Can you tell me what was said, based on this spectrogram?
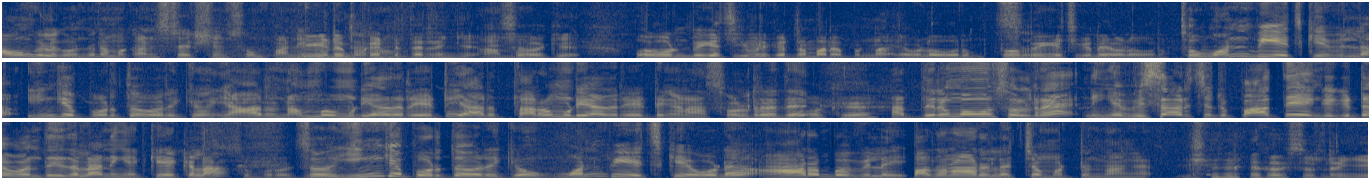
அவங்களுக்கு வந்து நம்ம கன்ஸ்ட்ரக்ஷன்ஸும் பண்ணி வீடும். கட்டி தர்றீங்க ஸோ ஓகே ஒரு ஒன் பிஹெச்கே வீடு கட்டுற மாதிரி அப்படின்னா எவ்வளோ வரும்? டூ பிஹெச்கே எவ்வளோ வரும்? ஸோ ஒன் பிஹெச்கே வில்லா இங்கே பொறுத்த வரைக்கும் யாரும் நம்ப முடியாத ரேட்டு யாரும் தர முடியாத ரேட்டுங்க நான் சொல்கிறது நான் திரும்பவும் சொல்கிறேன் நீங்கள் விசாரிச்சுட்டு பார்த்தே எங்ககிட்ட வந்து இதெல்லாம் நீங்கள் கேட்கலாம். ஸோ இங்கே பொறுத்த வரைக்கும் ஒன் பிஹெச்கேவோட ஆரம்ப விலை பதினாறு லட்சம் மட்டும்தாங்க. என்ன சொல்கிறீங்க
